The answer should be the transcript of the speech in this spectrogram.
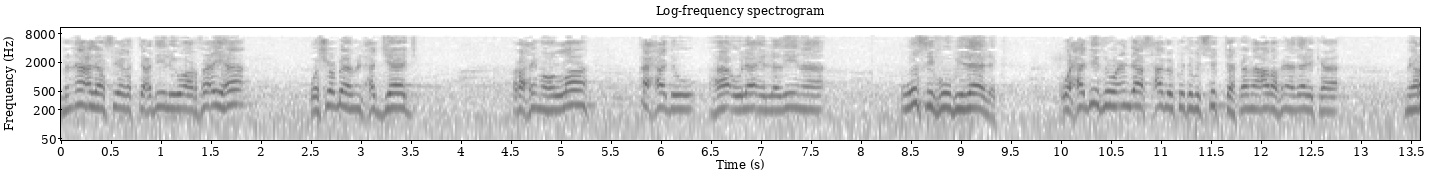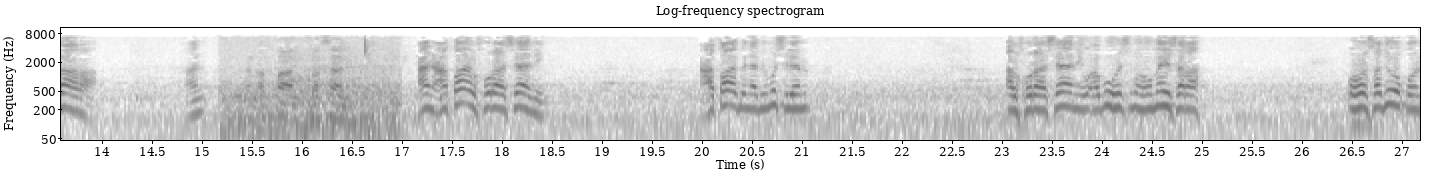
من أعلى صيغ التعديل وأرفعها وشعبة بن الحجاج رحمه الله أحد هؤلاء الذين وصفوا بذلك. وحديثه عند أصحاب الكتب الستة كما عرفنا ذلك مرارا. عن عطاء الخراساني. عن عطاء الخراساني. عطاء بن أبي مسلم. الخراساني وأبوه اسمه ميسرة. وهو صدوق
